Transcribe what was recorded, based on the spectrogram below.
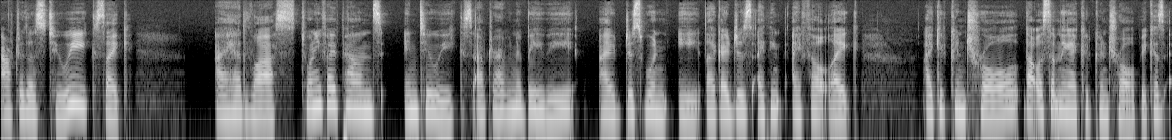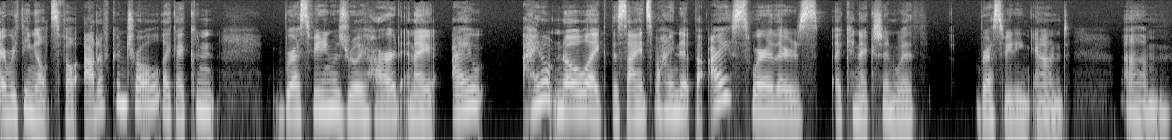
after those two weeks, like I had lost 25 pounds in two weeks after having a baby. I just wouldn't eat. Like I just I think I felt like I could control. That was something I could control because everything else felt out of control. Like I couldn't breastfeeding was really hard and I I I don't know like the science behind it, but I swear there's a connection with breastfeeding and um,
